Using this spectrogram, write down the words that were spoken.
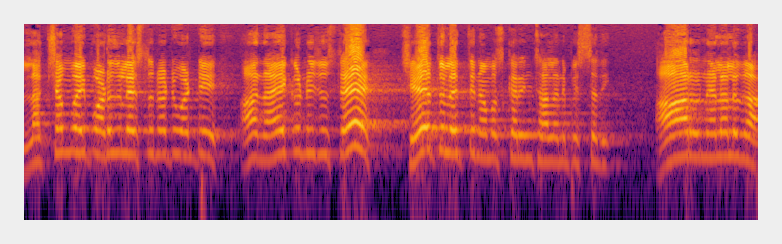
లక్ష్యం వైపు అడుగులేస్తున్నటువంటి ఆ నాయకుడిని చూస్తే చేతులెత్తి నమస్కరించాలనిపిస్తుంది. ఆరు నెలలుగా.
